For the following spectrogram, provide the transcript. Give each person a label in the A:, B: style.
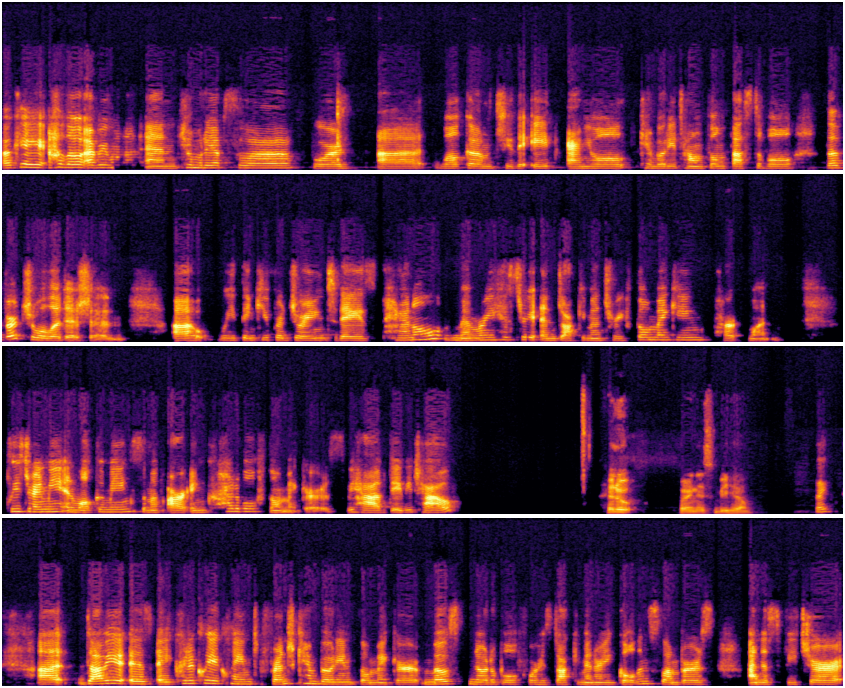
A: Okay, hello everyone, and Chomoriapsua for uh, welcome to the eighth annual Cambodia Town Film Festival, the virtual edition. Uh, we thank you for joining today's panel, Memory, History, and Documentary Filmmaking, Part 1. Please join me in welcoming some of our incredible filmmakers. We have Davy Chou.
B: Hello, very nice to be here.
A: Uh, Davy is a critically acclaimed French-Cambodian filmmaker, most notable for his documentary Golden Slumbers and his feature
